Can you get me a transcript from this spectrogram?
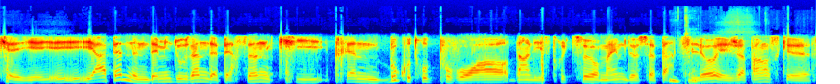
qui il y a à peine une demi-douzaine de personnes qui prennent beaucoup trop de pouvoir dans les structures même de ce parti-là. Et je pense que, tu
